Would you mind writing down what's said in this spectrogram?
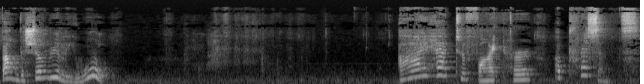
棒的生日礼物。I had to find her a present.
